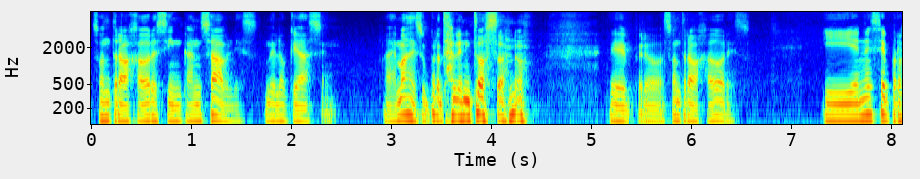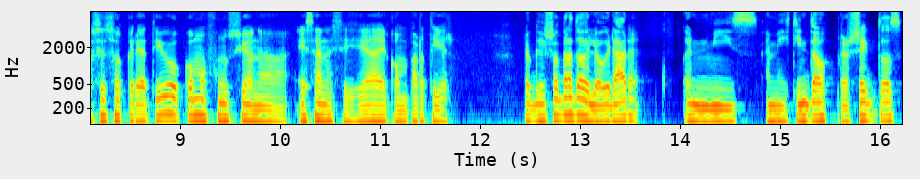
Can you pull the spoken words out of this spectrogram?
Son trabajadores incansables de lo que hacen. Además de súper talentosos, ¿no? Eh, pero son trabajadores. Y en ese proceso creativo, ¿cómo funciona esa necesidad de compartir? Lo que yo trato de lograr en mis, en mis distintos proyectos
